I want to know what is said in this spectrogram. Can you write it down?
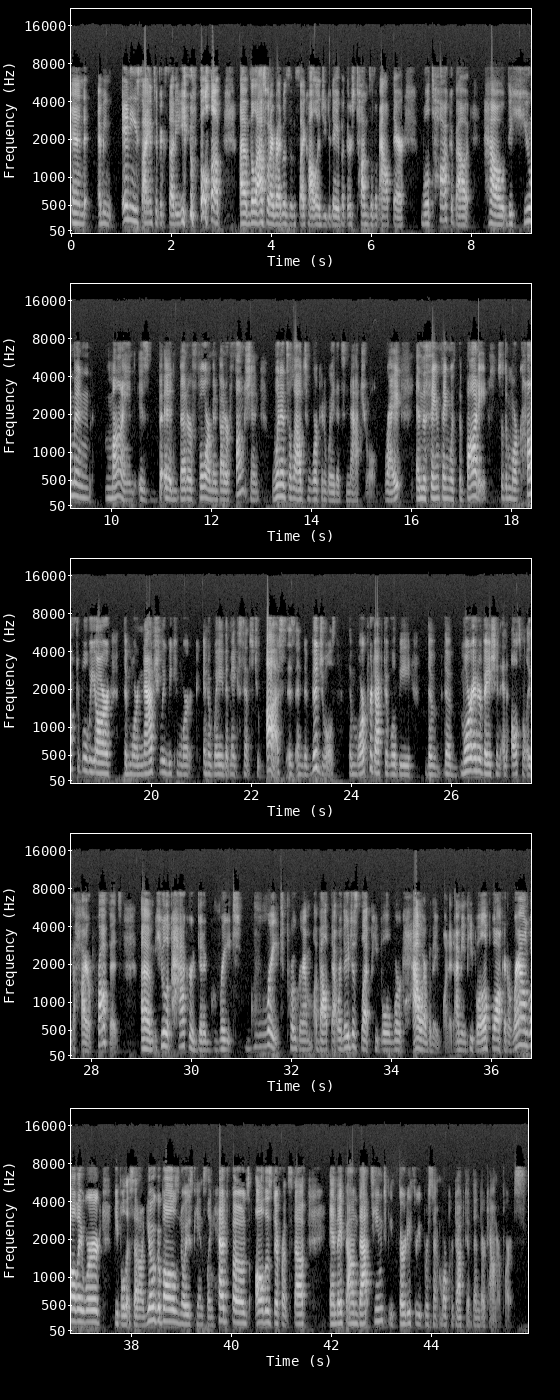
And I mean, any scientific study you pull up, um, the last one I read was in Psychology Today, but there's tons of them out there, will talk about how the human mind is in better form and better function when it's allowed to work in a way that's natural, right? And the same thing with the body. So the more comfortable we are, the more naturally we can work in a way that makes sense to us as individuals, the more productive we'll be, the the more innovation, and ultimately the higher profits. Um, Hewlett Packard did a great, great program about that, where they just let people work however they wanted. I mean, people up walking around while they work, people that sat on yoga balls, noise canceling headphones, all this different stuff, and they found that team to be 33% more productive than their counterparts.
